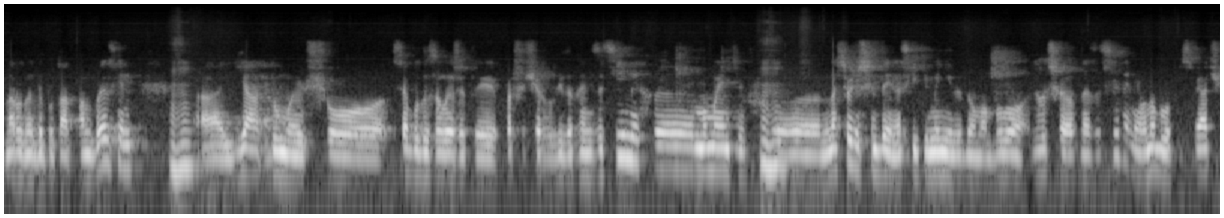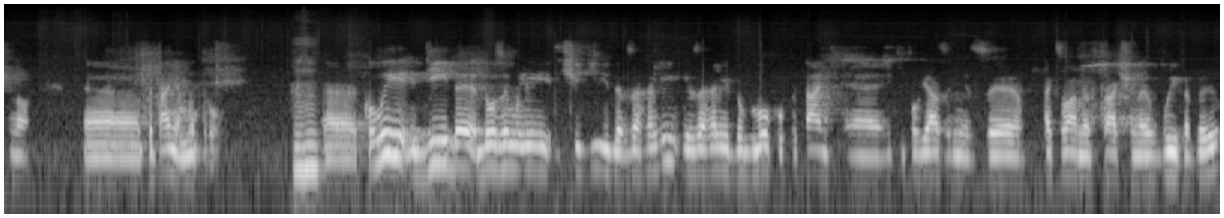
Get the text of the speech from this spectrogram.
народний депутат пан Безгін. Угу. Е, Я думаю, що це буде залежати в першу чергу від організаційних е, моментів. Е, На сьогоднішній день, наскільки мені відомо, було лише одне засідання. Воно було присвячено питанням метро. Угу. Коли дійде до землі, чи дійде взагалі, і взагалі до блоку питань, е, які пов'язані з так званою втраченою вигодою,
